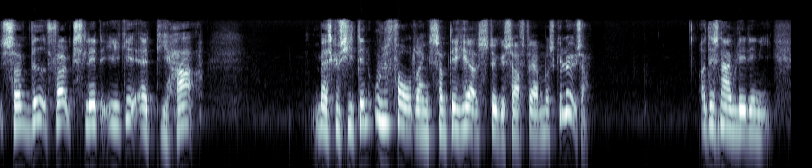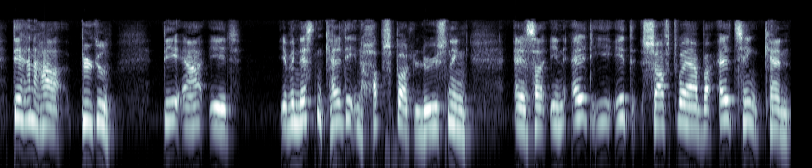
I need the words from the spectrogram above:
så ved folk slet ikke, at de har, hvad skal vi sige, den udfordring, som det her stykke software måske løser. Og det snakker vi lidt ind i. Det han har bygget, det er et, jeg vil næsten kalde det en HubSpot løsning, altså en alt i et software, hvor alting kan øh,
